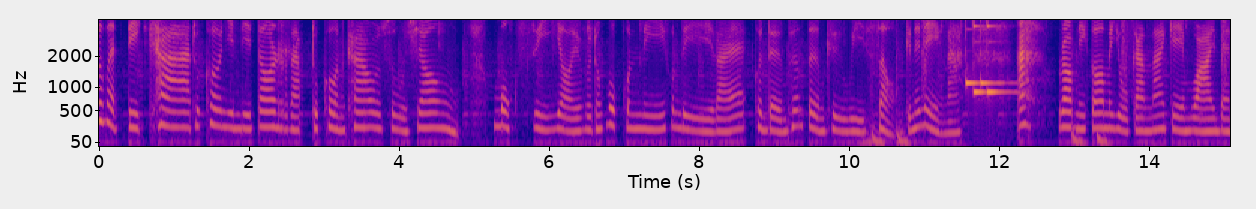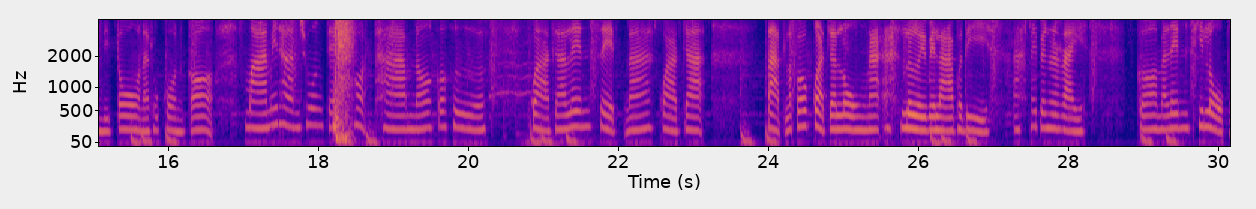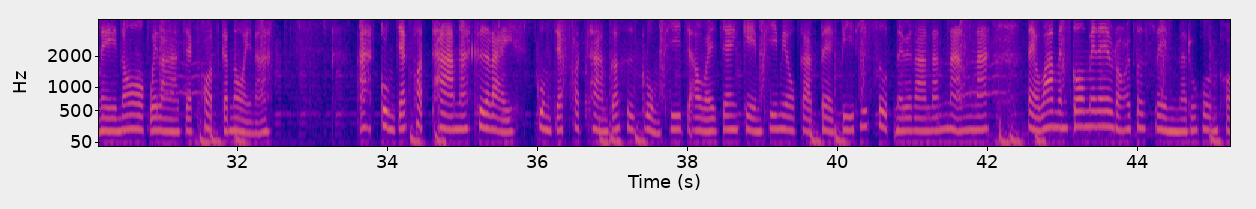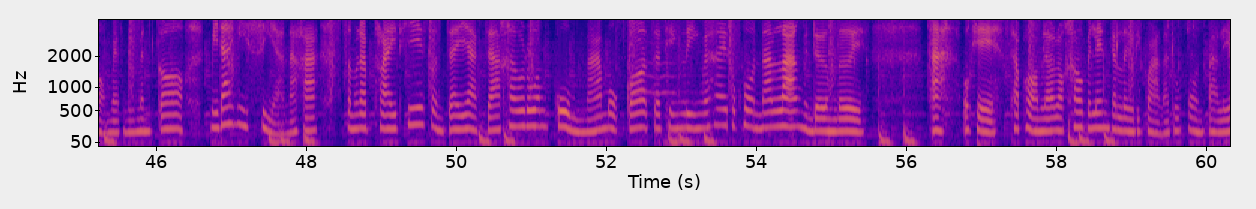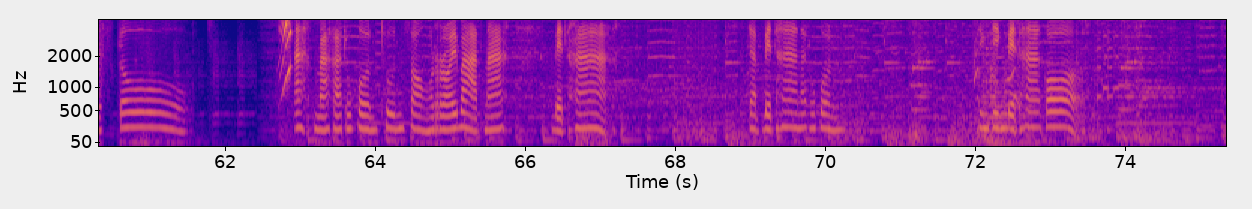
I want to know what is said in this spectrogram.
สวัสดีค่ะทุกคนยินดีต้อนรับทุกคนเข้าสู่ช่อง หมกสีหยอยหรือน้องหมกคนนี้คนดีและคนเดิมเพิ่มเติมคือ V2 กันนั่นเองนะ อะ รอบนี้ก็มาอยู่กันหน้าเกม Y Bandito นะทุกคนก็มาไม่ทันช่วงแจ็คพอตไทม์เนาะก็คือกว่าจะเล่นเสร็จนะ กว่าจะตัดแล้วก็กว่าจะลงนะะเลยเวลาพอดี อะ ไม่เป็นไร ก็มาเล่นที่โหลกในนอกเวลาแจ็คพอตกันหน่อยนะ อะ กลุ่มแจ็คพอตไทม์นะ คืออะไร กลุ่มแจ็คพอตไทม์ก็คือกลุ่มที่จะเอาไว้แจ้งเกมที่มีโอกาสแตกดีที่สุดในเวลานั้นๆนะ แต่ว่ามันก็ไม่ได้ร้อยเปอร์เซ็นต์นะทุกคนของแบบนี้มันก็มีได้มีเสียนะคะสำหรับใครที่สนใจอยากจะเข้าร่วมกลุ่มนะหมกก็จะทิ้งลิงก์ไว้ให้ทุกคนด้านล่างเหมือนเดิมเลย อะ โอเค ถ้าพร้อมแล้วเราเข้าไปเล่นกันเลยดีกว่านะทุกคนป let's go อะ มาค่ะทุกคนทุน 200 บาทนะ เบ็ด5จัดเบ็ด5นะทุกคน จริง ๆ เบ็ด5ก็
